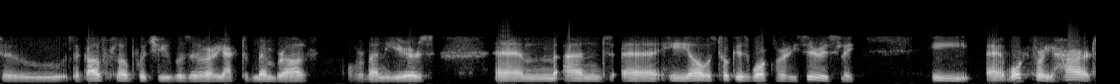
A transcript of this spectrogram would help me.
to the golf club, which he was a very active member of over many years, um, and uh, he always took his work very seriously. He uh, worked very hard,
